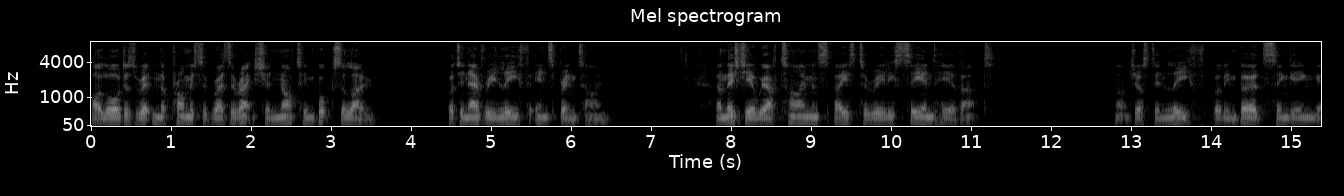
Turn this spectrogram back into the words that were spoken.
Our Lord has written the promise of resurrection not in books alone, but in every leaf in springtime. And this year we have time and space to really see and hear that. Not just in leaf, but in birds singing,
